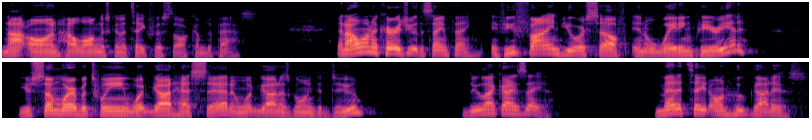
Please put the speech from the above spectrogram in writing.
not on how long it's going to take for this to all come to pass. And I want to encourage you with the same thing. If you find yourself in a waiting period, you're somewhere between what God has said and what God is going to do, do like Isaiah. Meditate on who God is.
